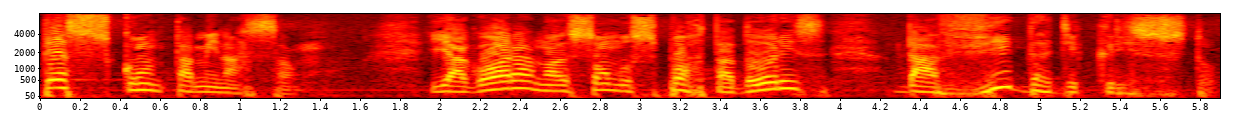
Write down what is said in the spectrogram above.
descontaminação. E agora nós somos portadores da vida de Cristo.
